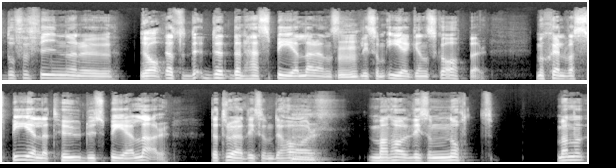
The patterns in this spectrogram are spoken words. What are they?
då förfinar du Ja. alltså, de, de, den här spelarens Mm. liksom, egenskaper. Men själva spelet, hur du spelar, där tror jag att liksom, det har, Mm. man har liksom nått, man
